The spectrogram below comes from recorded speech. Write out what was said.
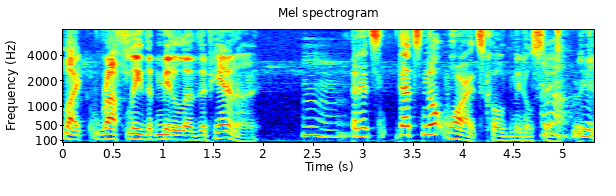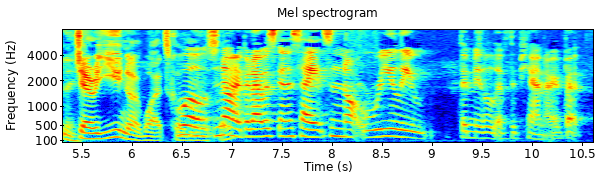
like roughly the middle of the piano. But it's that's not why it's called middle C. Oh. Really? Jerry, you know why it's called well, middle C. no, but I was going to say it's not really the middle of the piano, but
